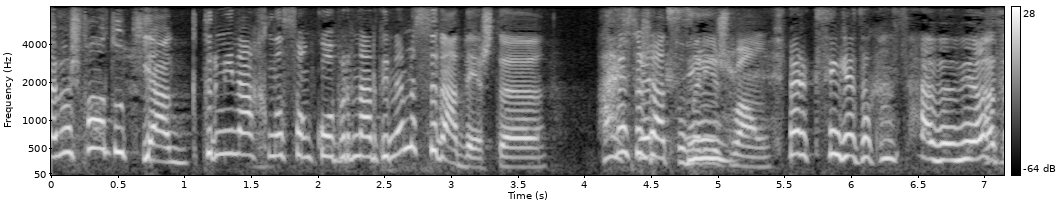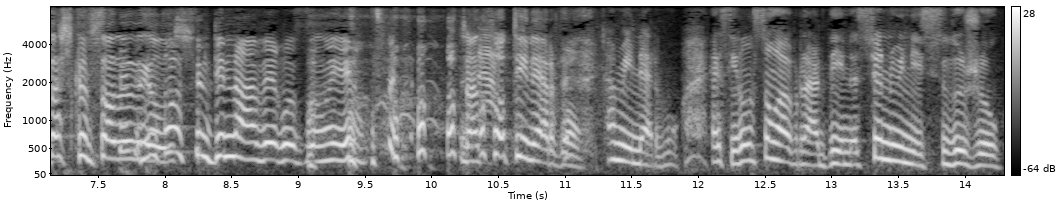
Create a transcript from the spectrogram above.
Bem, vamos falar do Tiago, que termina a relação com a Bernardina, mas será desta? Ai, espero já tu. Maria João. Espero que sim, que eu estou cansada deles. Ah, estás cansada Não estou a deles? sentir nada em relação a eles. Já só te enervam. Já me enervam. É assim, em relação à Bernardina, se eu no início do jogo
